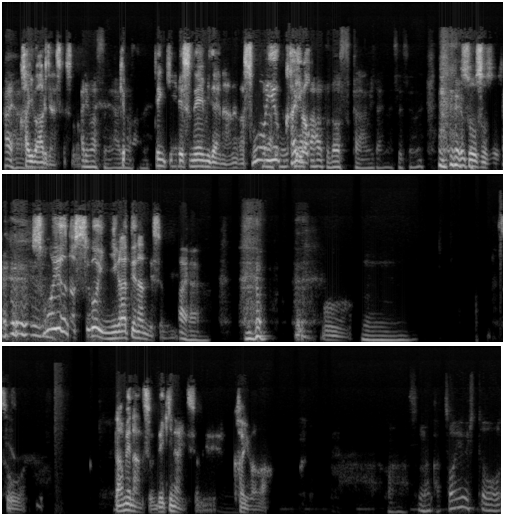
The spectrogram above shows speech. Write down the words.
会話あるじゃないですか。そのありますね、ありますね。天気いいですね、みたいな、なんかそういう会話。ハートどうすかみたいなやつですよね。そうそうそう。そういうのすごい苦手なんですよね。はいはい。うん。うんそう。ダメなんですよ。できないんですよね。会話が。なんかそういう人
